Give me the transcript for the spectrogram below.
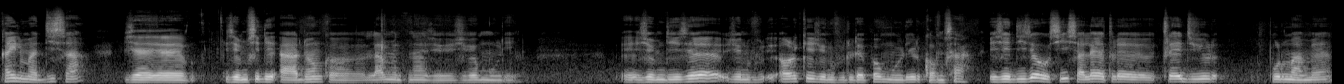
Quand il m'a dit ça, je, je me suis dit, ah donc euh, là maintenant je, vais mourir. Et je me disais, je ne, or que je ne voudrais pas mourir comme ça. Et je disais aussi, ça allait être très dur pour ma mère.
